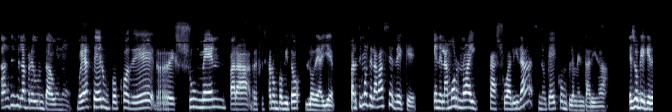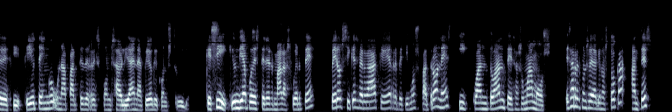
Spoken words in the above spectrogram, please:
Antes de la pregunta uno, voy a hacer un poco de resumen para refrescar un poquito lo de ayer. Partimos de la base de que en el amor no hay casualidad, sino que hay complementariedad. ¿Eso qué quiere decir? Que yo tengo una parte de responsabilidad en aquello que construyo. Que sí, que un día puedes tener mala suerte, pero sí que es verdad que repetimos patrones y cuanto antes asumamos esa responsabilidad que nos toca, antes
